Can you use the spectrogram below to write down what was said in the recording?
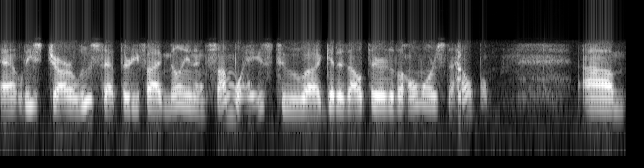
and at least jar loose that 35 million in some ways to uh, get it out there to the homeowners to help them. Um,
